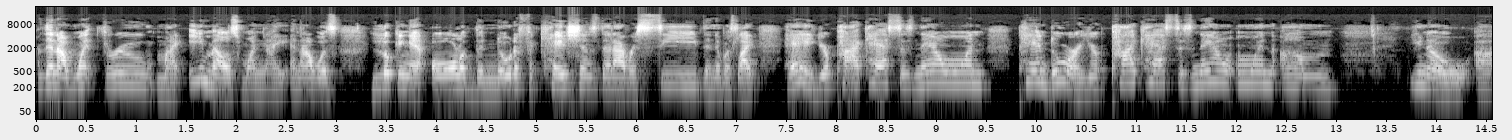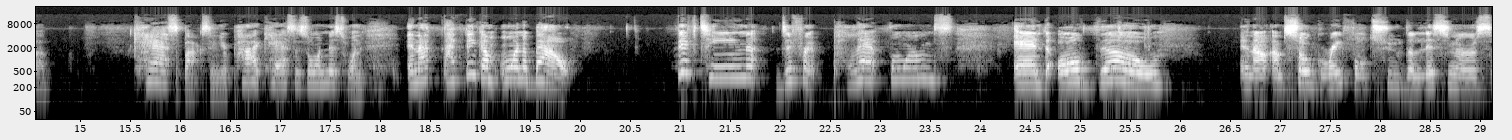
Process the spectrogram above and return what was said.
then I went through my emails one night and I was looking at all of the notifications that I received. And it was like, hey, your podcast is now on Pandora. Your podcast is now on, um, you know, uh, Castbox and your podcast is on this one. And I, I think I'm on about 15 different platforms. And although, and I, I'm so grateful to the listeners,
